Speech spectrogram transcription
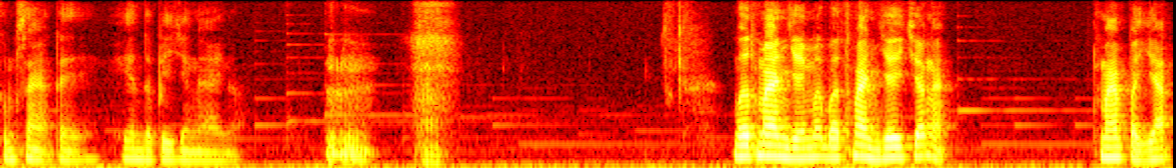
កំសាកទេហ៊ានទៅពីចងាយនោះមើលអាត្មានិយាយមើលបើអាត្មានិយាយចឹងអាអាប្រយ័ត្ន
